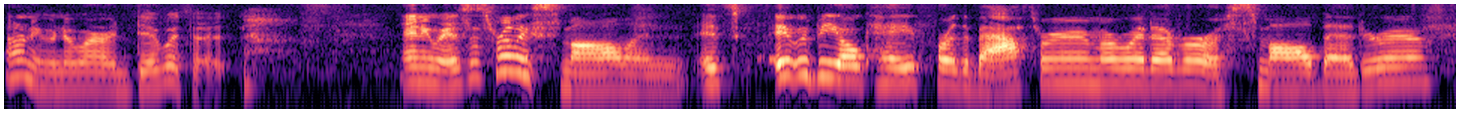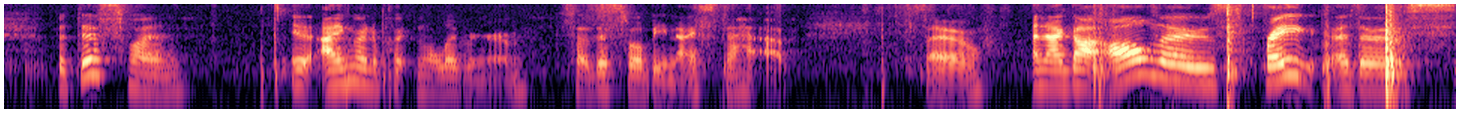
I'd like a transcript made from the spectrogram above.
I don't even know where I did with it anyways, it's really small and it's it would be okay for the bathroom or whatever, or a small bedroom. But this one, it, I'm going to put in the living room. So this will be nice to have. So, and I got all those frag uh, those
